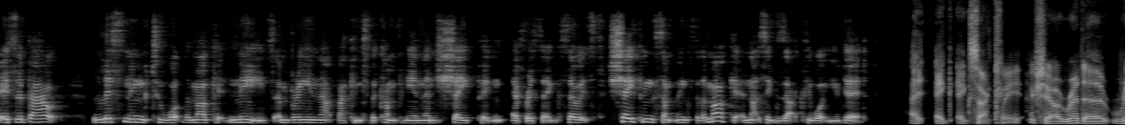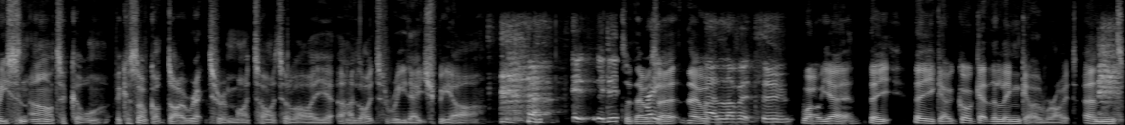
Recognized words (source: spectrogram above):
it's about listening to what the market needs and bringing that back into the company and then shaping everything. So it's shaping something for the market. And that's exactly what you did. Exactly. Actually, I read a recent article because I've got director in my title. I I like to read HBR. it, it is. So there was a. There, I love it too. Well, yeah. There, there you go. Got to get the lingo right. And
